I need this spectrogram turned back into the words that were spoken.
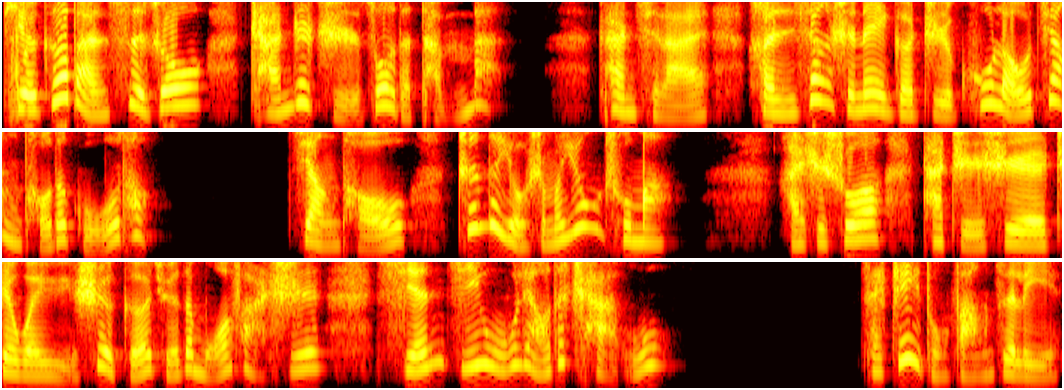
铁隔板四周缠着纸做的藤蔓。看起来很像是那个纸骷髅降头的骨头。降头真的有什么用处吗？还是说他只是这位与世隔绝的魔法师闲极无聊的产物？在这栋房子里，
